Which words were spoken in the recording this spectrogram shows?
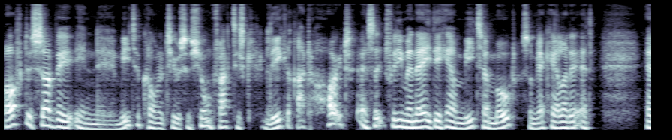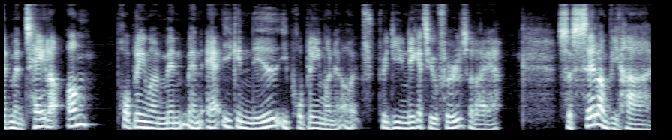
ofte så vil en øh, metakognitiv session faktisk ligge ret højt, altså fordi man er i det her meta-mode, som jeg kalder det, at, at man taler om problemerne, men man er ikke nede i problemerne og for de negative følelser, der er. Så selvom vi har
